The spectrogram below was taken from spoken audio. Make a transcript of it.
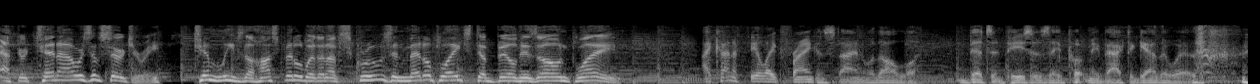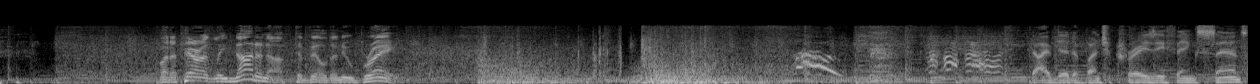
After 10 hours of surgery, Tim leaves the hospital with enough screws and metal plates to build his own plane. I kind of feel like Frankenstein with all the bits and pieces they put me back together with. but apparently not enough to build a new brain. I've did a bunch of crazy things since.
